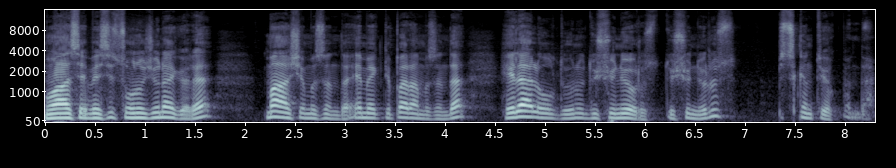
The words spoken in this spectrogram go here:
muhasebesi sonucuna göre maaşımızın da emekli paramızın da helal olduğunu düşünüyoruz. Düşünürüz. Bir sıkıntı yok bunda.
